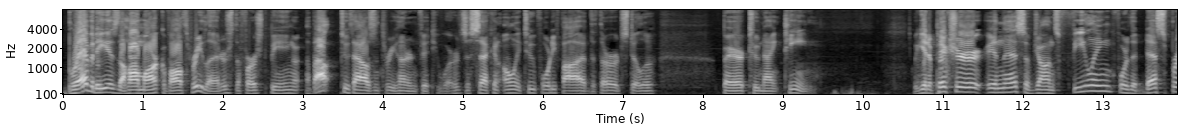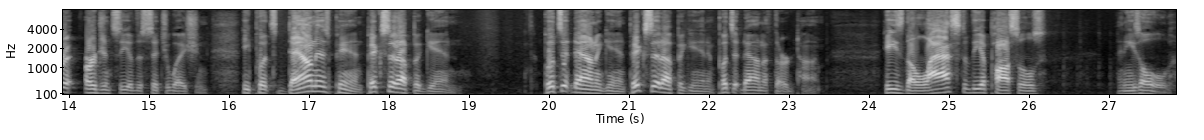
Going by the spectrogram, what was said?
Brevity is the hallmark of all three letters, the first being about 2,350 words, the second only 245, the third still a bare 219. We get a picture in this of John's feeling for the desperate urgency of the situation. He puts down his pen, picks it up again, puts it down again, picks it up again, and puts it down a third time. He's the last of the apostles, and he's old.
